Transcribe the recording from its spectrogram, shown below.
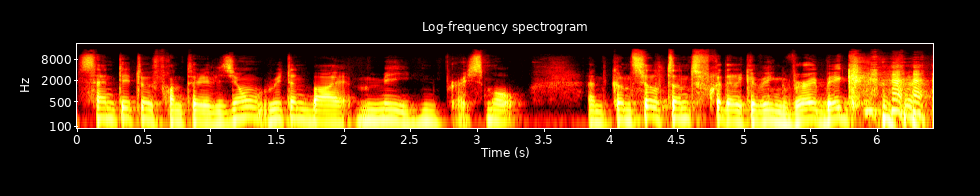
sent it to France Television, written by me, very small, and consultant Frédéric Krivine, very big.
